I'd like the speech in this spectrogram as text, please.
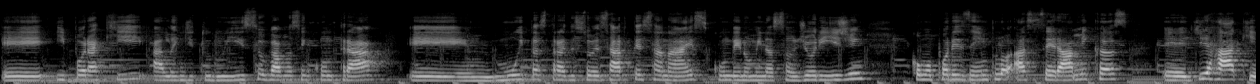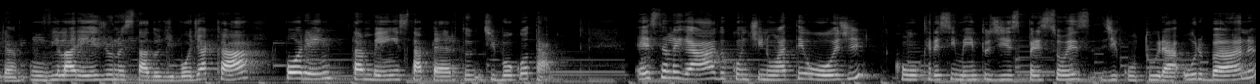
E, e por aqui, além de tudo isso, vamos encontrar muitas tradições artesanais com denominação de origem, como por exemplo as cerâmicas eh, de Ráquira, um vilarejo no estado de Boyacá, porém também está perto de Bogotá. Esse legado continua até hoje com o crescimento de expressões de cultura urbana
